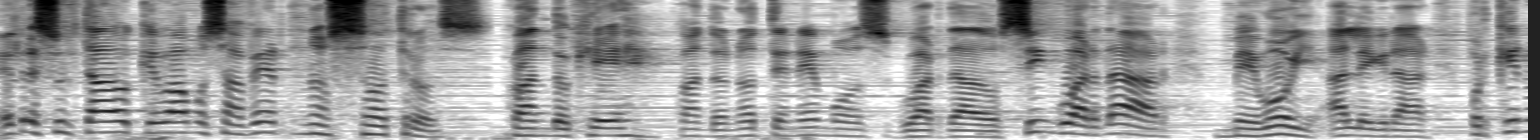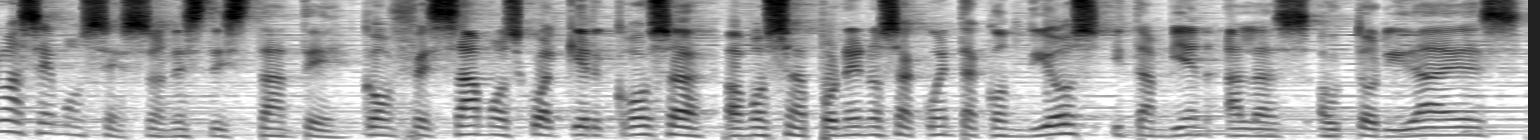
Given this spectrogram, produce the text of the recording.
El resultado que vamos a ver nosotros cuando que cuando no tenemos guardado, sin guardar, me voy a alegrar. ¿Por qué no hacemos eso en este instante? Confesamos cualquier cosa, vamos a ponernos a cuenta con Dios y también a las autoridades,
